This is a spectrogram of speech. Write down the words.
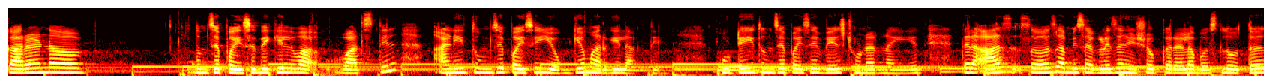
कारण तुमचे पैसे देखील वा वाचतील आणि तुमचे पैसे योग्य मार्गी लागतील. कुठेही तुमचे पैसे वेस्ट होणार नाही आहेत तर आज सहज आम्ही सगळेजण हिशोब करायला बसलो होतं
